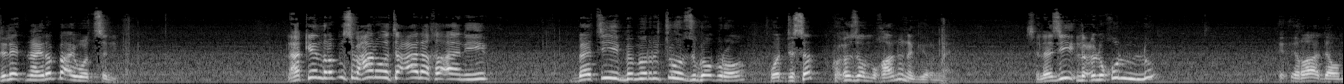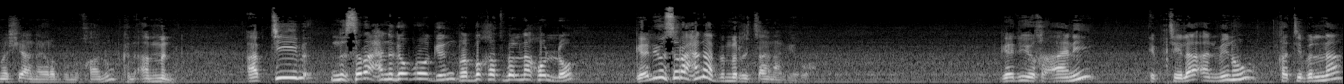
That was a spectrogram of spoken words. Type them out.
دليتنا يرب اي وصني لكن رب سبحانه وتعالى خاني بتي بمرجو زغبرو ودسب كحزو مخانو نغيرنا سلازي لعلو كله اراده ومشيئه يا رب مخانو كنامن أبتي نسرح نقبرو رب خطبلنا كله قال يو سرحنا بمرجانا غيره قال يو خاني ابتلاء منه كتبلنا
